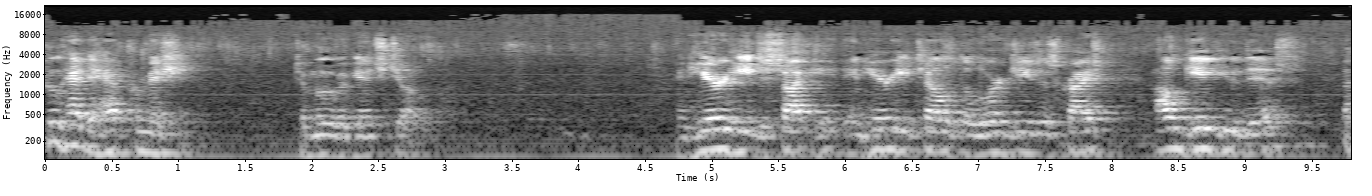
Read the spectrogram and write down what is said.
Who had to have permission to move against Job? And here he decide, and here he tells the Lord Jesus Christ, I'll give you this.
